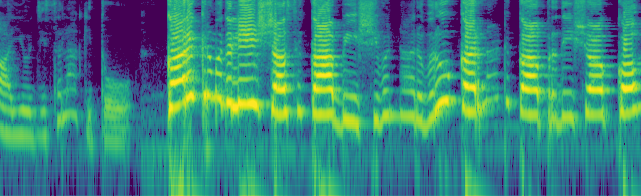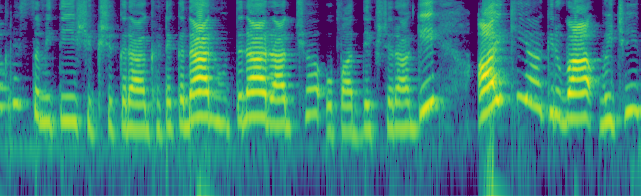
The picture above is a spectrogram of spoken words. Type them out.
ಆಯೋಜಿಸಲಾಗಿತ್ತು. ಕಾರ್ಯಕ್ರಮದಲ್ಲಿ ಶಾಸಕ ಬಿ ಶಿವಣ್ಣರವರು ಕರ್ನಾಟಕ ಪ್ರದೇಶ ಕಾಂಗ್ರೆಸ್ ಸಮಿತಿ ಶಿಕ್ಷಕರ ಘಟಕದ ನೂತನ ರಾಜ್ಯ ಉಪಾಧ್ಯಕ್ಷರಾಗಿ ಆಯ್ಕೆಯಾಗಿರುವ ವಿಜಯ್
